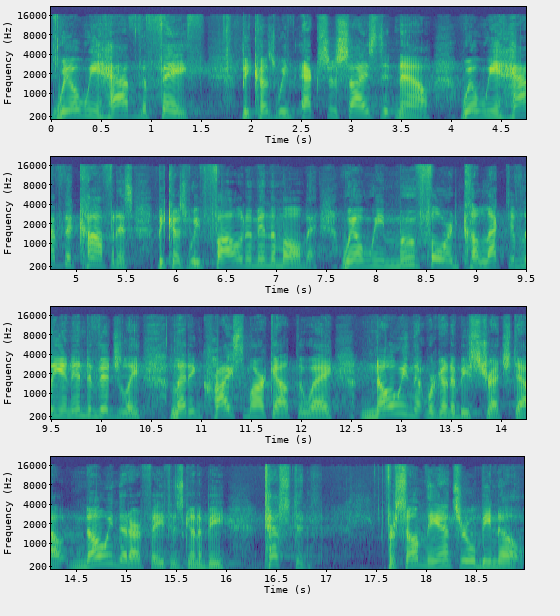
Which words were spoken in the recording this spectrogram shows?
will we have the faith because we've exercised it now? Will we have the confidence because we've followed him in the moment? Will we move forward collectively and individually, letting Christ mark out the way, knowing that we're going to be stretched out, knowing that our faith is going to be tested? For some, the answer will be no.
